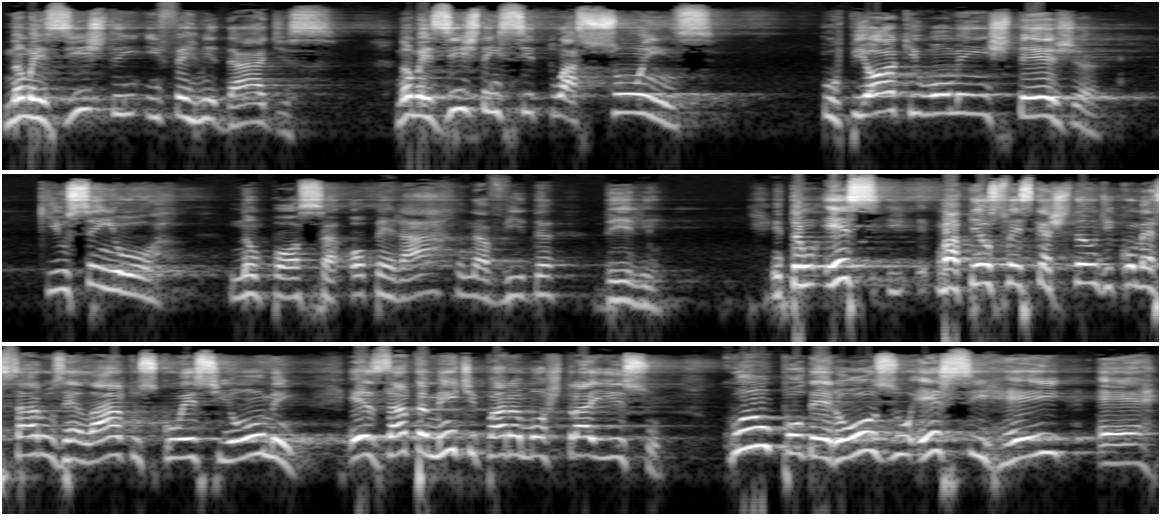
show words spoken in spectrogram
Não existem enfermidades, não existem situações, por pior que o homem esteja, que o Senhor não possa operar na vida dele. Então, esse, Mateus fez questão de começar os relatos com esse homem, exatamente para mostrar isso. Quão poderoso esse rei é.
